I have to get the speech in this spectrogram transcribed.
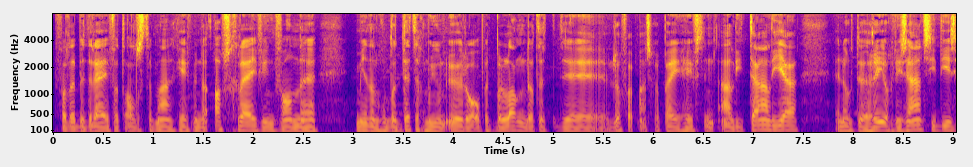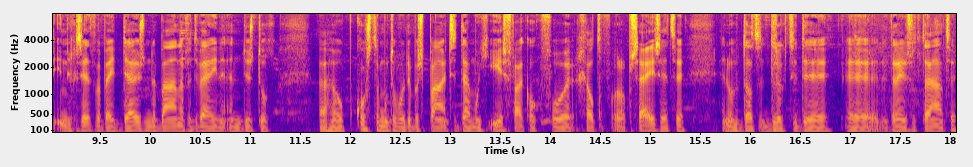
van het bedrijf. Wat alles te maken heeft met een afschrijving van meer dan 130 miljoen euro... op het belang dat het de luchtvaartmaatschappij heeft in Alitalia. En ook de reorganisatie die is ingezet waarbij duizenden banen verdwijnen. En dus toch een hoop kosten moeten worden bespaard. Daar moet je eerst vaak ook voor geld voor opzij En ook dat drukte de, uh, de resultaten.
